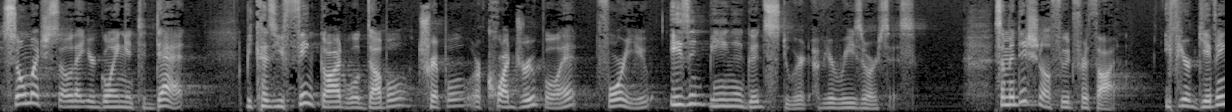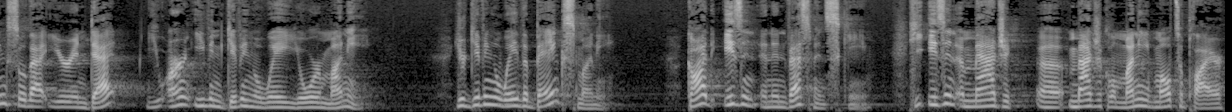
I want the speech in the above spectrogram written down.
so much so that you're going into debt because you think God will double, triple, or quadruple it for you, isn't being a good steward of your resources. Some additional food for thought. If you're giving so that you're in debt, you aren't even giving away your money. You're giving away the bank's money. God isn't an investment scheme. He isn't a magic, uh, magical money multiplier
